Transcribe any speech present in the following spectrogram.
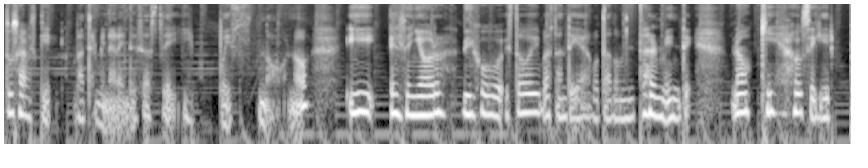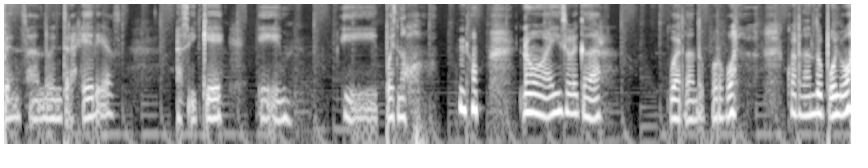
tú sabes que va a terminar en desastre y pues no, ¿no? Y el señor dijo, estoy bastante agotado mentalmente, no quiero seguir pensando en tragedias, así que, em, y pues no, no, no, ahí se va a quedar guardando polvo, guardando polvo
